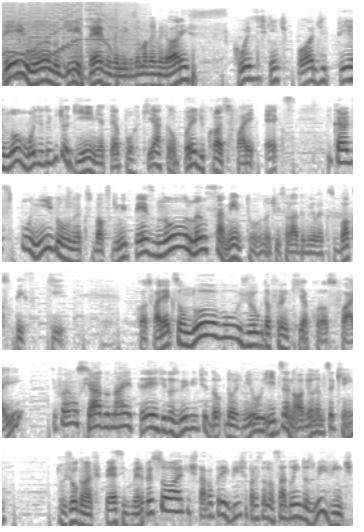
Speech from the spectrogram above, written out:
Day One no Game Pass, meus amigos, é uma das melhores coisas que a gente pode ter no mundo do videogame, até porque a campanha de Crossfire X ficará disponível no Xbox Game Pass no lançamento. Notícia lá do meu Xbox que Crossfire X é um novo jogo da franquia Crossfire que foi anunciado na E3 de 2022, 2019. Eu lembro disso aqui, hein? O jogo é um FPS em primeira pessoa que estava previsto para ser lançado em 2020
